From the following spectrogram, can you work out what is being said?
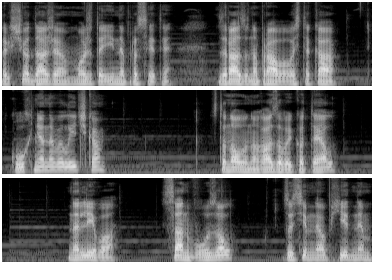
Так що даже можете її не просити. Зразу направо ось така кухня невеличка. Встановлено газовий котел. Наліво санвузол з усім необхідним.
